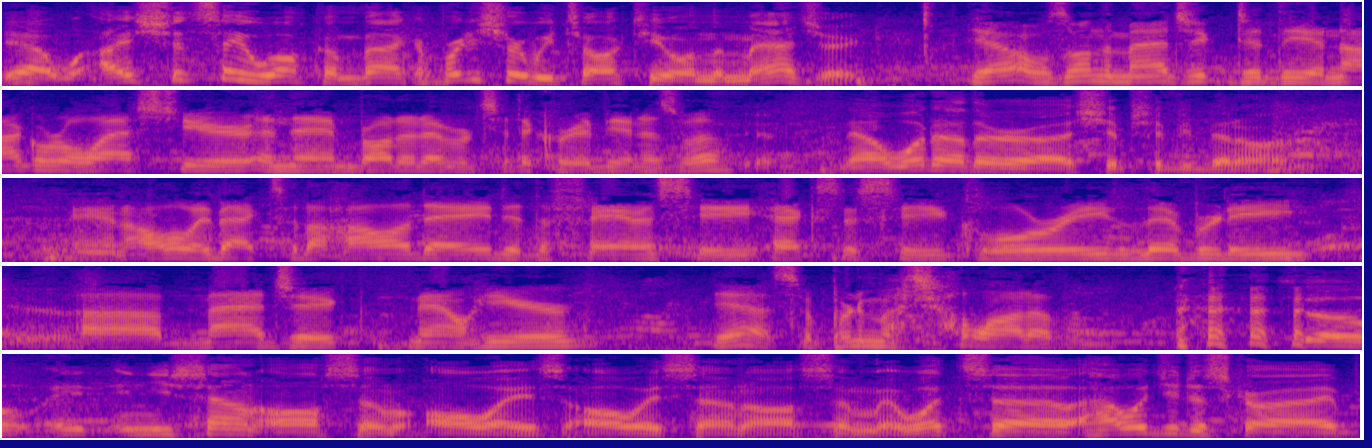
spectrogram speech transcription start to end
Yeah, well, I should say welcome back. I'm pretty sure we talked to you on the Magic. Yeah, I was on the Magic, did the inaugural last year, and then brought it over to the Caribbean as well. Now, what other uh, ships have you been on? And all the way back to the Holiday, did the Fantasy, Ecstasy, Glory, Liberty, uh, Magic, now here. Yeah, so pretty much a lot of them. so, and you sound awesome. Always, always sound awesome. What's uh, how would you describe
